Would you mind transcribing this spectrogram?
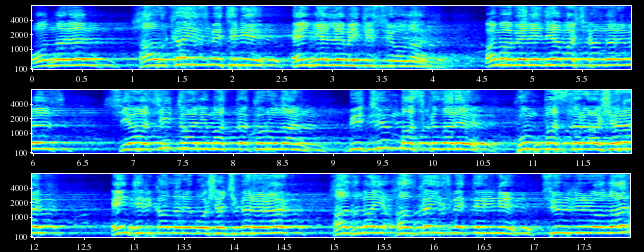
Onların halka hizmetini engellemek istiyorlar. Ama belediye başkanlarımız siyasi talimatla kurulan bütün baskıları, kumpasları aşarak, entrikaları boşa çıkararak hazma, halka hizmetlerini sürdürüyorlar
